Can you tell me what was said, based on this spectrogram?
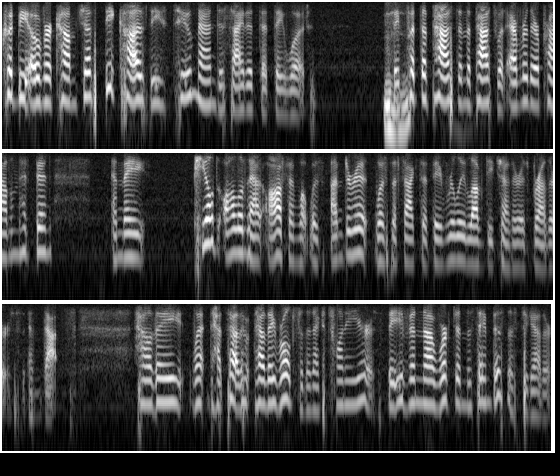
could be overcome just because these two men decided that they would. They Mhm. put the past in the past, whatever their problem had been, and they peeled all of that off. And what was under it was the fact that they really loved each other as brothers, and that's how they went. That's how how they rolled for the next 20 years. They even uh, worked in the same business together.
